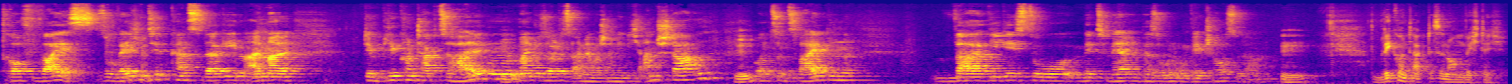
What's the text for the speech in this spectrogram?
drauf weiß. So, welchen Tipp kannst du da geben? Einmal, den Blickkontakt zu halten. Mhm. Ich meine, du solltest einen ja wahrscheinlich nicht anstarren. Mhm. Und zum Zweiten, war, wie gehst du mit mehreren Personen um? Wen schaust du da an? Mhm. Blickkontakt ist enorm wichtig.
